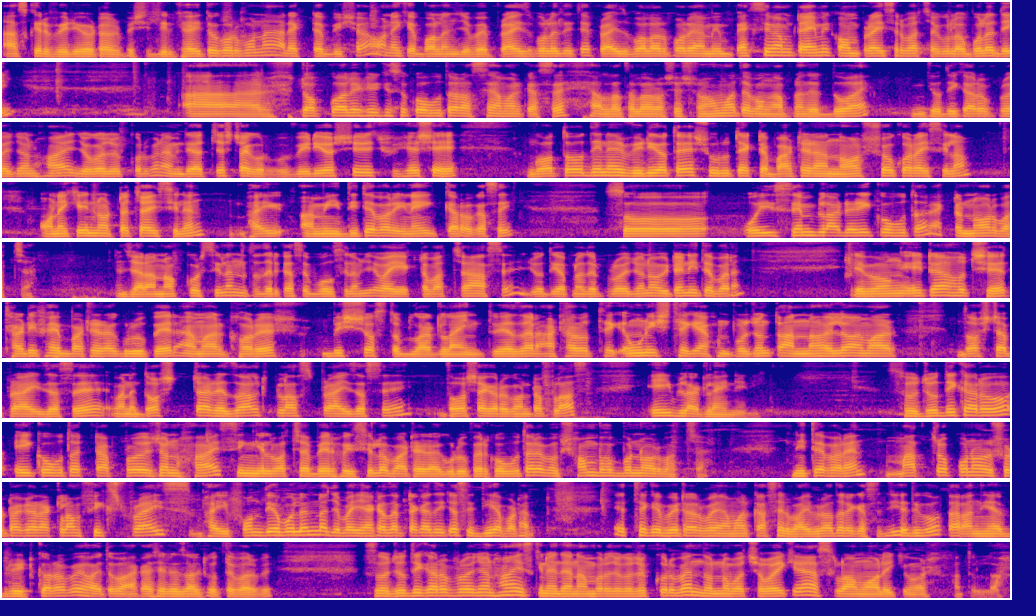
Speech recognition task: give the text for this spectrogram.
আজকের ভিডিওটা আর বেশি দীর্ঘায়িত করব না, আর একটা বিষয়, অনেকে বলেন যে ভাই প্রাইস বলে দিতে প্রাইস বলার পরে আমি ম্যাক্সিমাম টাইমই কম প্রাইসের বাচ্চাগুলো বলে দিই। আর টপ কোয়ালিটির কিছু কবুতর আছে আমার কাছে, আল্লাহ তালার অশেষ রহমত এবং আপনাদের দোয়ায়। যদি কারও প্রয়োজন হয় যোগাযোগ করবেন, আমি দেওয়ার চেষ্টা করব। ভিডিও সিরিজ শেষে গত দিনের ভিডিওতে শুরুতে একটা বাটেরা নট শো করাইছিলাম। অনেকেই নটটা চাইছিলেন। ভাই, আমি দিতে পারি নাই কারও কাছেই সো ওই সেম ব্লাডেরই কবুতর, একটা নর বাচ্চা। যারা নক করছিলেন, তাদের কাছে বলছিলাম যে, ভাই, একটা বাচ্চা আছে, যদি আপনাদের প্রয়োজন হয়, ওইটা নিতে পারেন। এবং এটা হচ্ছে থার্টি ফাইভ বাটেরা গ্রুপের আমার ঘরের বিশ্বস্ত ব্লাড লাইন দুই হাজার আঠারো থেকে, উনিশ থেকে এখন পর্যন্ত আনা হলেও আমার দশটা প্রাইজ আছে মানে দশটা রেজাল্ট প্লাস প্রাইজ আছে, দশ এগারো ঘণ্টা প্লাস এই ব্লাড লাইনেরই সো যদি কারও এই কবুতরটা প্রয়োজন হয় সিঙ্গেল বাচ্চা বের হয়েছিল বাটেরা গ্রুপের কবুতর এবং সম্ভাব্য নর বাচ্চা। নিতে পারেন। মাত্র পনেরোশো টাকা রাখলাম ফিক্সড প্রাইস ভাই ফোন দিয়ে বলেন না যে, ভাই, এক হাজার টাকা দিতেছি, দিয়ে পাঠান। এর থেকে বেটার ভাই, আমার কাছের ভাই ব্রাদারের কাছে দিয়ে দিব। তারা নিয়ে ব্রিড করাবে হয়তো আকাশে রেজাল্ট করতে পারবে। সো যদি কারও প্রয়োজন হয় স্ক্রিনে দেওয়া নাম্বারে যোগাযোগ করবেন। ধন্যবাদ সবাইকে। আসসালামু আলাইকুম রহমতুল্লাহ।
